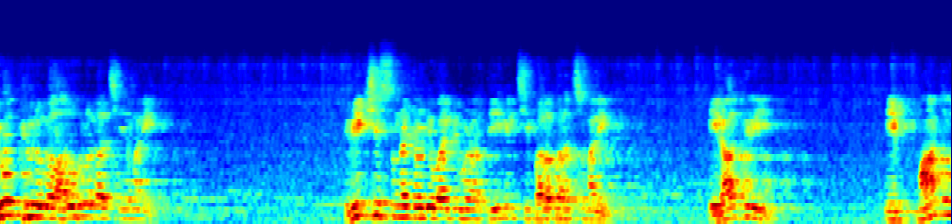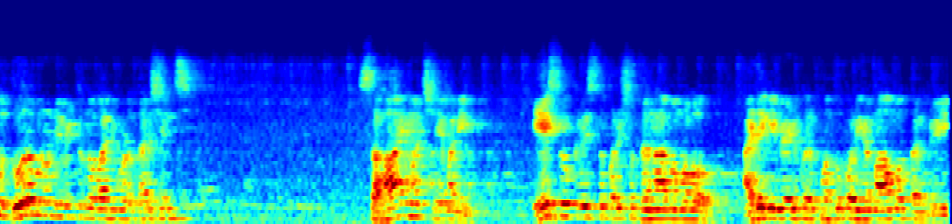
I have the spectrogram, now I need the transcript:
యోగ్యులుగా అర్హులుగా చేయమని వీక్షిస్తున్నటువంటి వారిని కూడా దీవించి బలపరచమని ఈ రాత్రి ఈ మాటలు దూరం నుండి వింటున్న వారిని కూడా దర్శించి సహాయం చేయమని యేసుక్రీస్తు పరిశుద్ధ నామములో అడిగి వేడుకొని పొందుకొని నామ తండ్రి.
